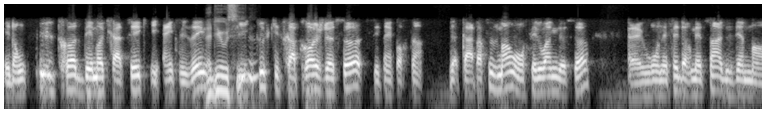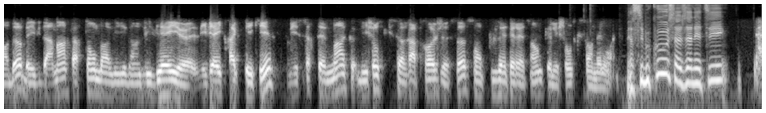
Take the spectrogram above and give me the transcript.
et donc ultra démocratique et inclusive. aussi, hein? Tout ce qui se rapproche de ça, c'est important. À partir du moment où on s'éloigne de ça, euh, où on essaie de remettre ça en deuxième mandat, bien évidemment, ça retombe dans les dans les vieilles euh, les vieilles tracts péquistes, mais certainement les choses qui se rapprochent de ça sont plus intéressantes que les choses qui s'en éloignent. Merci beaucoup, Serge Zanetti.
